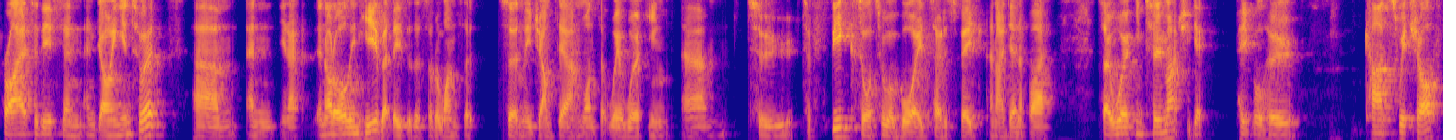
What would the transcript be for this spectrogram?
prior to this and and going into it. Um, and you know they're not all in here, but these are the sort of ones that certainly jumped out and ones that we're working um, to to fix or to avoid, so to speak, and identify. So working too much, you get people who can't switch off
